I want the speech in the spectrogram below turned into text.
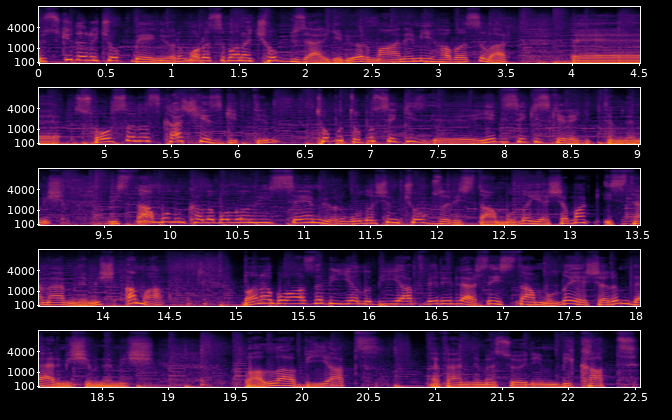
Üsküdar'ı çok beğeniyorum. Orası bana çok güzel geliyor. Manevi havası var. Ee, sorsanız kaç kez gittin? Topu topu 8 7-8 kere gittim demiş. İstanbul'un kalabalığını hiç sevmiyorum. Ulaşım çok zor İstanbul'da. Yaşamak istemem demiş. Ama bana Boğaz'da bir yalı bir yat verirlerse İstanbul'da yaşarım dermişim demiş. Vallahi bir yat, efendime söyleyeyim bir kat,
